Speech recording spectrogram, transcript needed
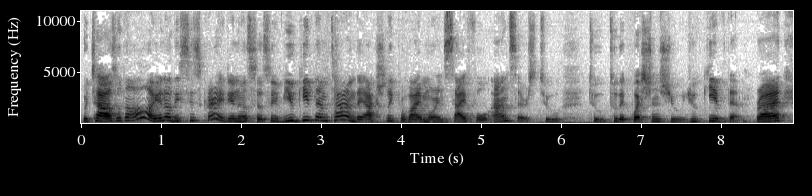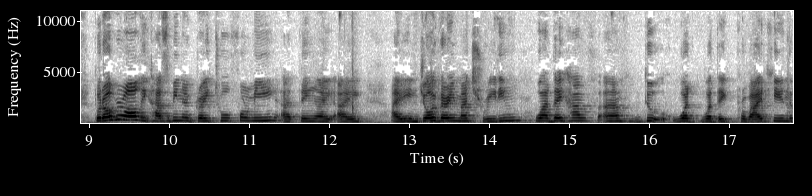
Which I also thought, oh, you know, this is great, you know. So, so if you give them time, they actually provide more insightful answers to to, to the questions you, you give them, right? But overall, it has been a great tool for me. I think I, I I enjoy very much reading what they have um, do what what they provide here in the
